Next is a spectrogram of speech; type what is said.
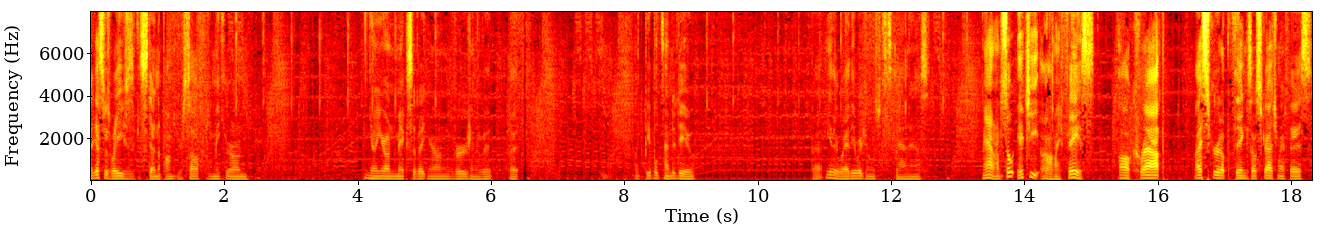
I guess there's ways to extend upon it yourself. You make your own you know, your own mix of it, your own version of it, but like people tend to do. But either way, the original is just badass. Man, I'm so itchy. Oh, my face. Oh, crap. I screwed up the thing because I was scratching my face.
